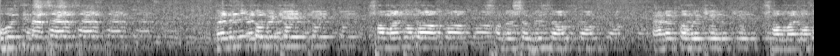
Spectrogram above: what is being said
উপস্থিত আছেন ম্যানেজিং কমিটির সম্মানিত সদস্যবৃন্দ অ্যাডক কমিটির সম্মানিত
